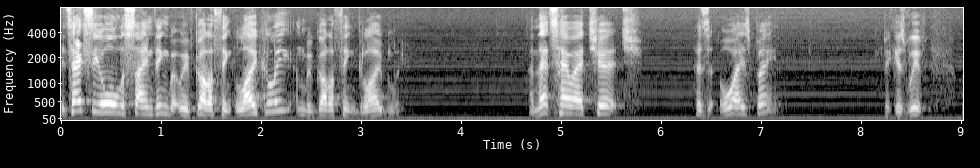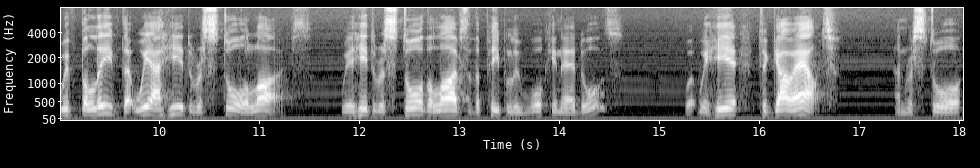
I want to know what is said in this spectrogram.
it's actually all the same thing, but we've got to think locally and we've got to think globally. And that's how our church has always been. Because we've, we've believed that we are here to restore lives. We're here to restore the lives of the people who walk in our doors. We're here to go out and restore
